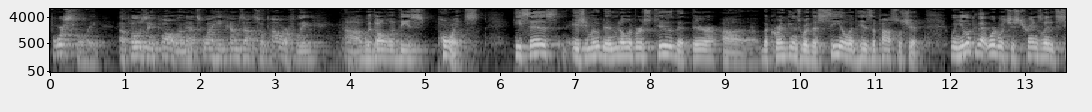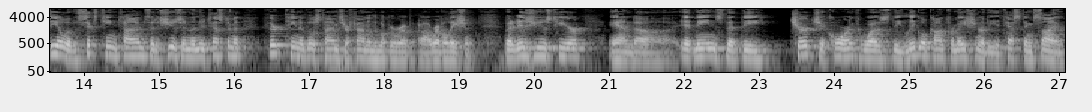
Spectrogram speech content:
forcefully opposing Paul, and that's why he comes out so powerfully uh, with all of these points. He says, as you move to the middle of verse 2, that uh, the Corinthians were the seal of his apostleship. When you look at that word which is translated seal of the 16 times that it's used in the New Testament, 13 of those times are found in the book of Re- uh, Revelation. But it is used here, and uh, it means that the church at Corinth was the legal confirmation or the attesting sign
